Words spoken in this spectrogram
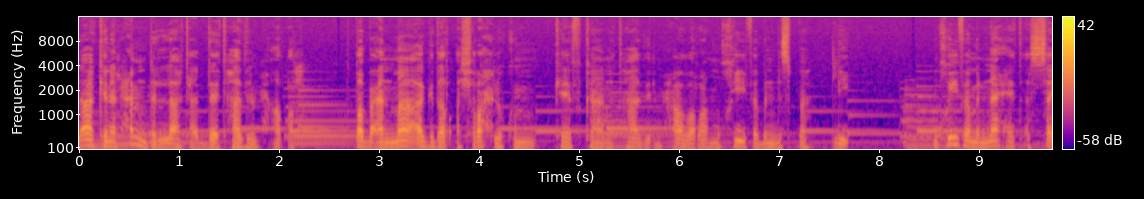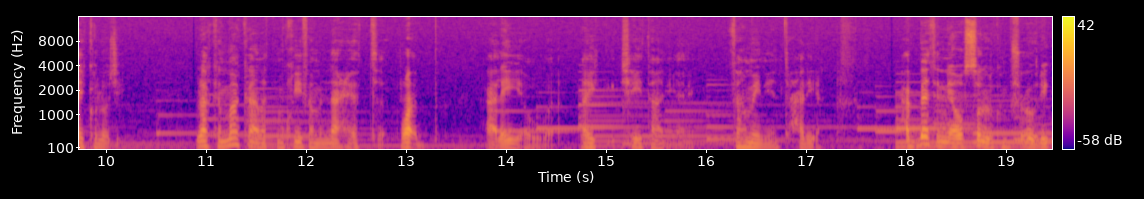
لكن الحمد لله تعديت هذه المحاضرة. طبعا ما أقدر أشرح لكم كيف كانت هذه المحاضرة مخيفة بالنسبة لي. مخيفة من ناحية السيكولوجي. لكن ما كانت مخيفة من ناحية رعب علي أو أي شيء ثاني يعني. فهميني أنت حاليا. حبيت أني أوصل لكم شعوري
